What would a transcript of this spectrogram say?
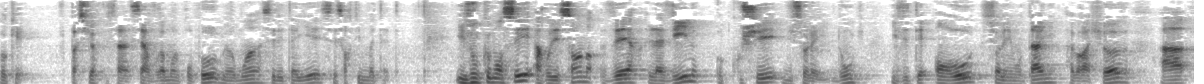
Ok, je suis pas sûr que ça serve vraiment le propos, mais au moins c'est détaillé, c'est sorti de ma tête. Ils ont commencé à redescendre vers la ville au coucher du soleil. Donc, ils étaient en haut sur les montagnes à Brashov, à,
